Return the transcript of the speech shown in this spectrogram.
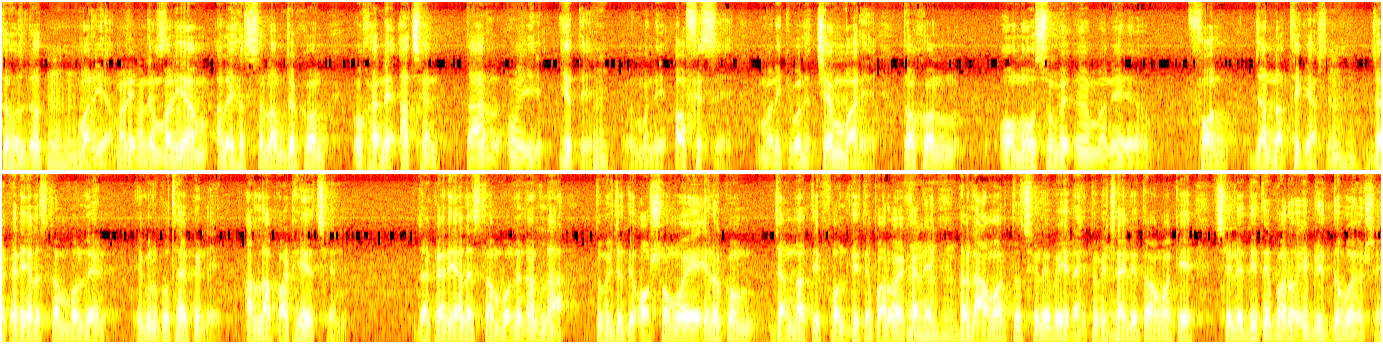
তো হজরত মারিয়াম। মারিয়াম তো মারিয়াম আলাইহাসাল্লাম যখন ওখানে আছেন তার ওই ইয়েতে মানে অফিসে মানে কি বলে চেম্বারে তখন অমৌসুমে মানে ফল জান্নাত থেকে আসে। জাকারিয়া আল ইসলাম বললেন এগুলো কোথায় পেলে? আল্লাহ পাঠিয়েছেন। জাকারিয়া আল ইসলাম বললেন আল্লাহ তুমি যদি অসময়ে এরকম জান্নাতি ফল দিতে পারো এখানে তাহলে আমার তো ছেলে মেয়ে নাই। তুমি চাইলে তো আমাকে ছেলে দিতে পারো এই বৃদ্ধ বয়সে।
